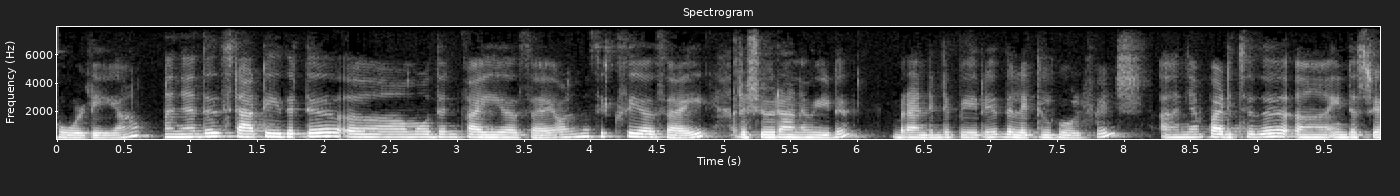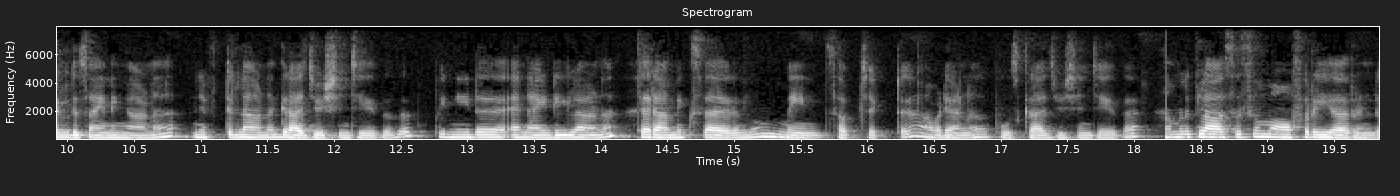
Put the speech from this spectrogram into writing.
ഹോൾഡ് ചെയ്യുക ഞാനത് സ്റ്റാർട്ട് ചെയ്തിട്ട് മോർ ദൻ ഫൈവ് ഇയേഴ്സായി ഓൾമോസ്റ്റ് സിക്സ് ഇയേഴ്സായി തൃശ്ശൂരാണ് വീട്. ബ്രാൻഡിന്റെ പേര് ദ ലിറ്റിൽ ഗോൾഡ് ഫിഷ് ഞാൻ പഠിച്ചത് ഇൻഡസ്ട്രിയൽ ഡിസൈനിങ് ആണ്. നിഫ്റ്റിലാണ് ഗ്രാജുവേഷൻ ചെയ്തത്. പിന്നീട് എൻ ഐ ഡിയിലാണ് സെറാമിക്സ് ആയിരുന്നു മെയിൻ സബ്ജക്റ്റ് അവിടെയാണ് പോസ്റ്റ് ഗ്രാജുവേഷൻ ചെയ്തത്. നമ്മൾ ക്ലാസ്സസും ഓഫർ ചെയ്യാറുണ്ട്.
